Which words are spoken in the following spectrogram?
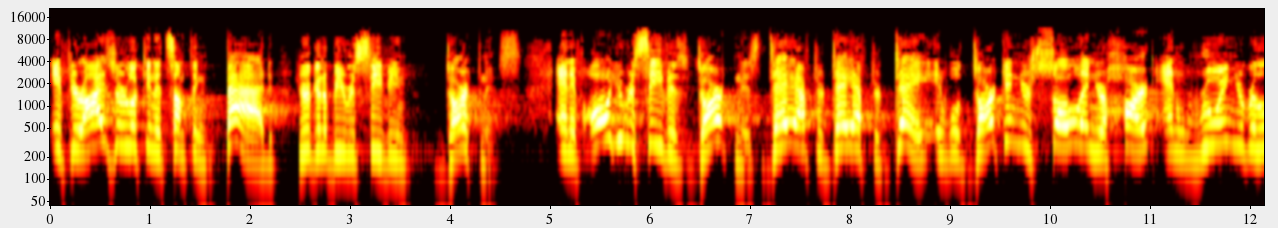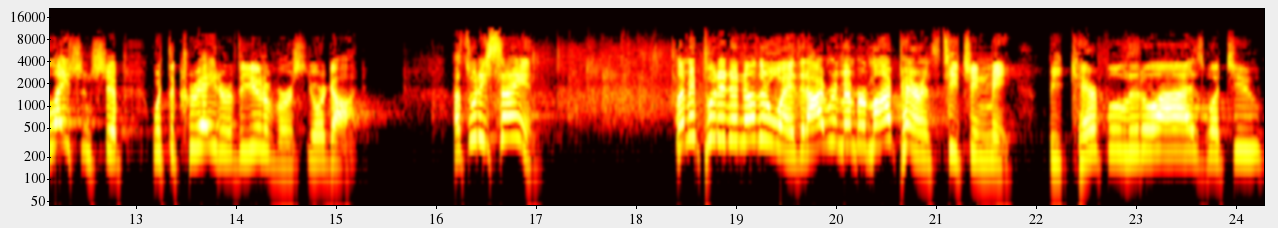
If your eyes are looking at something bad, you're going to be receiving darkness. And if all you receive is darkness day after day after day, it will darken your soul and your heart and ruin your relationship with the creator of the universe, your God. That's what he's saying. Let me put it another way that I remember my parents teaching me. Be careful, little eyes, what you.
